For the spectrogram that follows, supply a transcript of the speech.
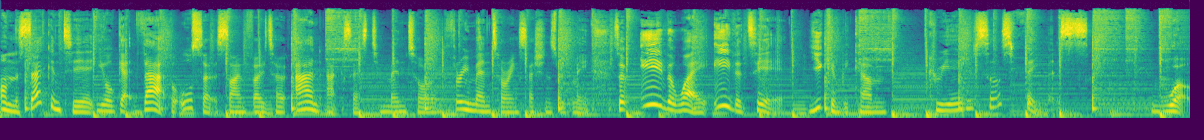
On the second tier, you'll get that, but also a signed photo and access to mentoring, three mentoring sessions with me. So either way, either tier, you can become Creative Source famous. Whoa.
